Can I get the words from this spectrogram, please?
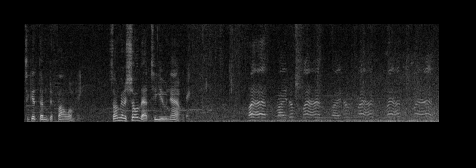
to get them to follow me. So I'm going to show that to you now. Right right right right right right.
